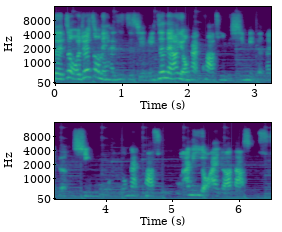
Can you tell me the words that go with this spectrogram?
对，这我觉得重点还是自己，你真的要勇敢跨出你心里的那个心魔，勇敢跨出啊！你有爱就要大声说。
